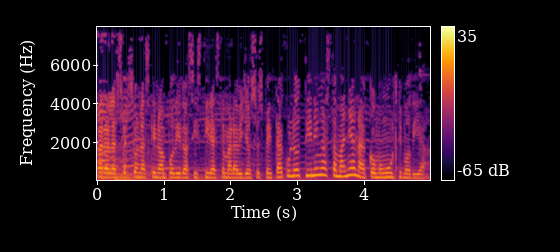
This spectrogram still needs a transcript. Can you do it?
Para las personas que no han podido asistir a este maravilloso espectáculo, tienen hasta mañana como último día.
